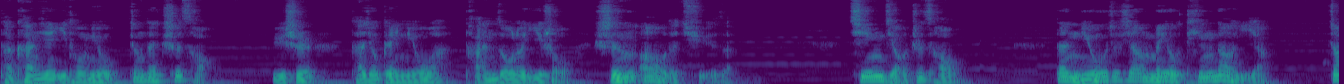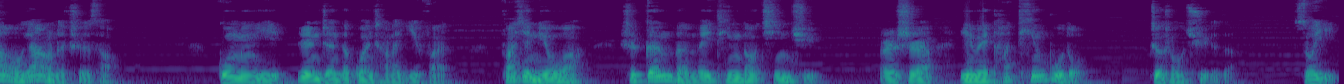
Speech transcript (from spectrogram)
他看见一头牛正在吃草，于是他就给牛啊弹奏了一首深奥的曲子，轻脚之操。但牛就像没有听到一样，照样的吃草。龚明仪认真的观察了一番，发现牛啊是根本没听到琴曲，而是因为他听不懂这首曲子，所以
